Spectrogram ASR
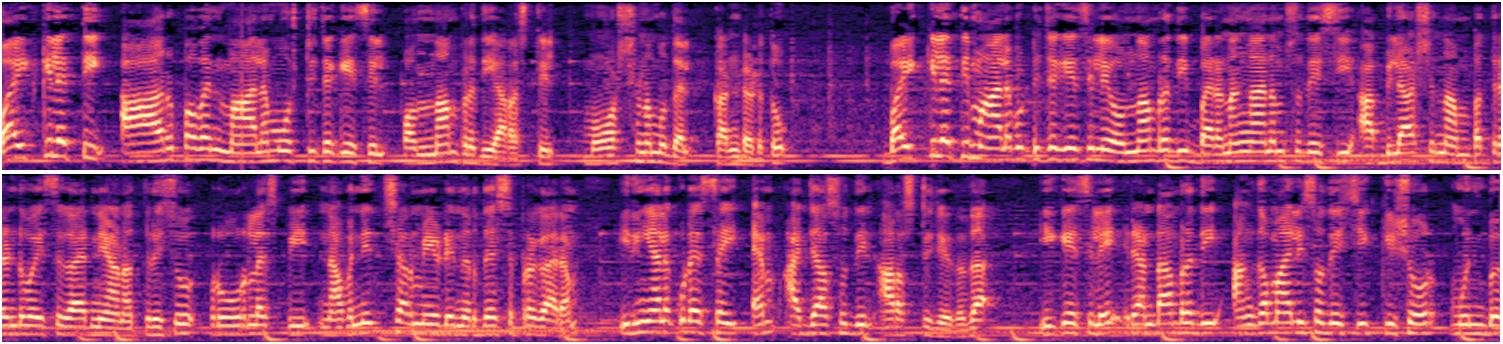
ബൈക്കിലെത്തി ആറ് പവൻ മാല മോഷ്ടിച്ച കേസിൽ ഒന്നാം പ്രതി അറസ്റ്റിൽ മോഷണം മുതൽ കണ്ടെടുത്തു. ബൈക്കിലെത്തി മാല പൊട്ടിച്ച കേസിലെ ഒന്നാം പ്രതി ഭരണങ്ങാനം സ്വദേശി അഭിലാഷ് എന്ന അമ്പത്തിരണ്ട് വയസ്സുകാരനെയാണ് Thrissur rural S P Navaneeth ശർമ്മയുടെ നിർദ്ദേശപ്രകാരം Irinjalakuda S I M Ajasuddin arrest ചെയ്തത്. ഈ കേസിലെ രണ്ടാം പ്രതി അങ്കമാലി സ്വദേശി കിഷോർ മുൻപ്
